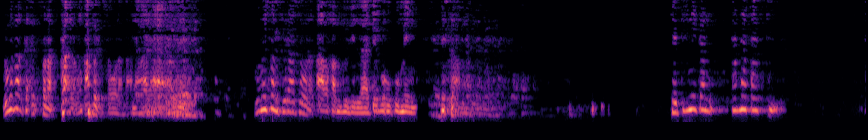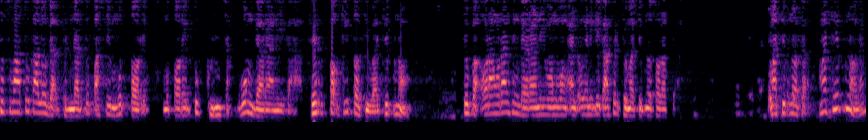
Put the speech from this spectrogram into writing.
Lu apa gak sholat? Gak, lu kafir sholat. Anak-anak. Lu Islam kira sholat. Alhamdulillah, coba hukumin Islam. Jadi ini kan karena tadi sesuatu kalau gak benar itu pasti mutorik. Mutorik itu guncang. Wong darani kafir, kok kita diwajib no? Coba orang-orang sing darani wong-wong NU ini kafir do no salat gak? no gak? no kan?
